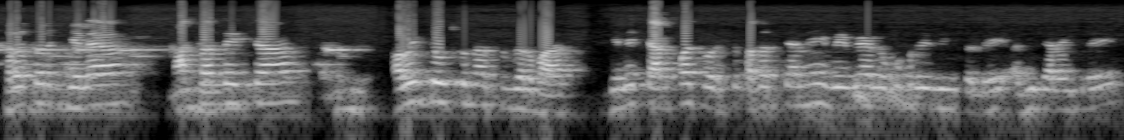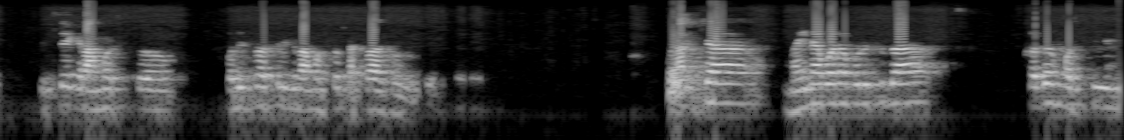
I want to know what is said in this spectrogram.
खर तर गेल्या आंतरदेशच्या अवैध उत्पन्नासंदर्भात गेले चार पाच वर्ष सातत्याने वेगवेगळ्या लोकप्रतिनिधींकडे अधिकाऱ्यांकडे तिथले ग्रामस्थ परिसरातील ग्रामस्थ तक्रार करत होते कालच्या महिनाभरापूर्वी सुद्धा कदम असतील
